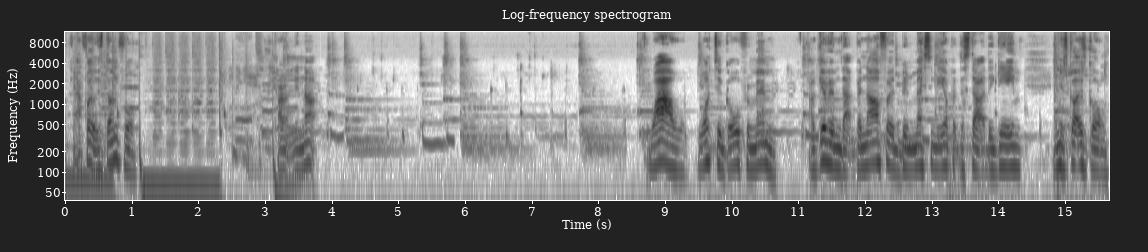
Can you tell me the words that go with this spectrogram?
Okay, I thought it was done for. Apparently not. Wow, what a goal from him. I'll give him that. Ben Arfa had been messing me up at the start of the game and he's got his goal.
